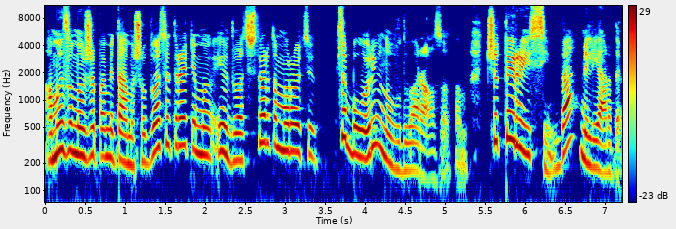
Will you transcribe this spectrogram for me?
А ми з вами вже пам'ятаємо, що в 23-му і в 24-му році це було рівно в два рази. Там 4,7 да, мільярди.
